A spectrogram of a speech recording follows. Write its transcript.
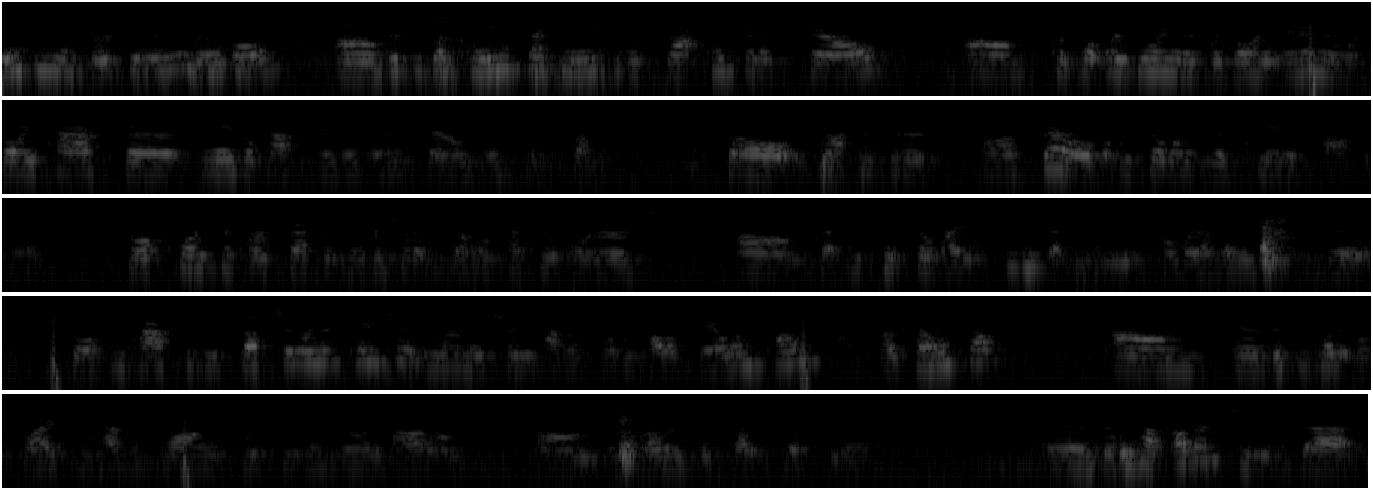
NG insertion and removal. Um, this is a clean technique. It's not considered sterile because um, what we're doing is we're going in and we're going past the nasal passages and in down into the stomach. So it's not considered uh, sterile, but we still want to be as clean as possible. So of course your first step is making sure that you double check your orders, um, that you pick the right tube that you need for whatever you need to do. So if you have to do suction on this patient, you want to make sure you have a, what we call a Salem pump, a Salem sump. Um, and this is what it looks like. You have this long blue tubing here on the bottom, um, as well as this white tip here. And then we have other tubes that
